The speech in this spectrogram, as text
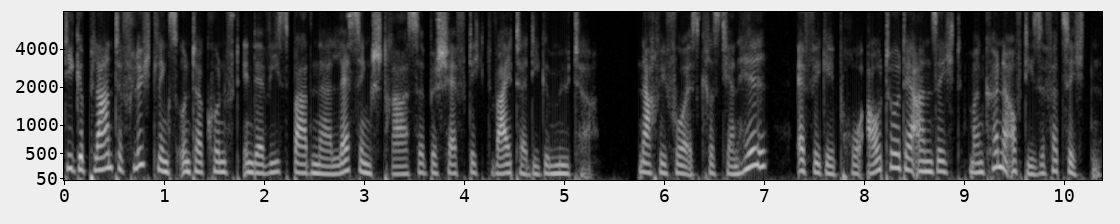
Die geplante Flüchtlingsunterkunft in der Wiesbadener Lessingstraße beschäftigt weiter die Gemüter. Nach wie vor ist Christian Hill, FWG Pro Auto, der Ansicht, man könne auf diese verzichten.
